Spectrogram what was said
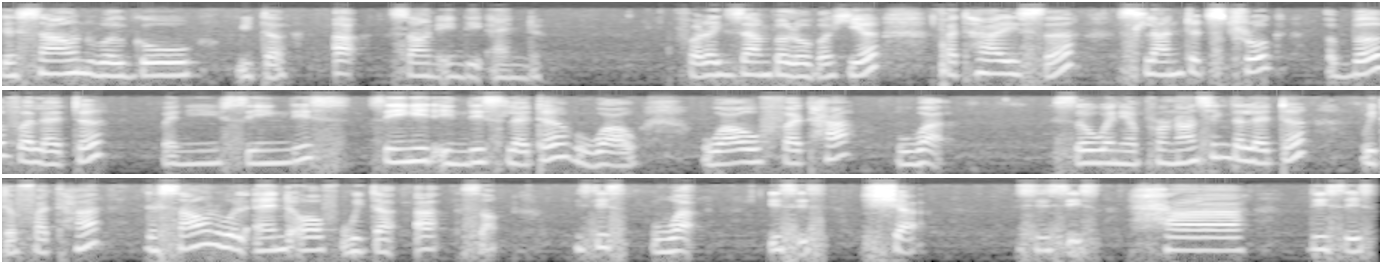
the sound will go with a a sound in the end. For example over here fatha is a slanted stroke above a letter. When you seeing this seeing it in this letter waw. Waw fatha wa so when you're pronouncing the letter with a fatha, the sound will end off with a a sound. This is wa. This is sha. This is ha. This is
